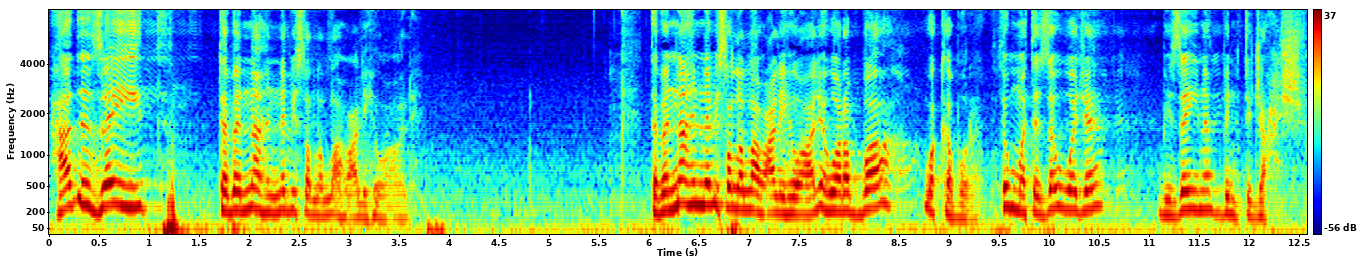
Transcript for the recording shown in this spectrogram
هذا زيد تبناه النبي صلى الله عليه وآله. تبناه النبي صلى الله عليه وآله ورباه وكبر ثم تزوج بزينب بنت جحش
